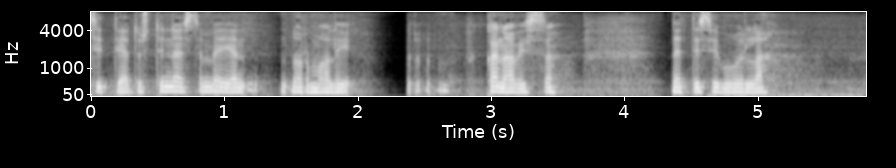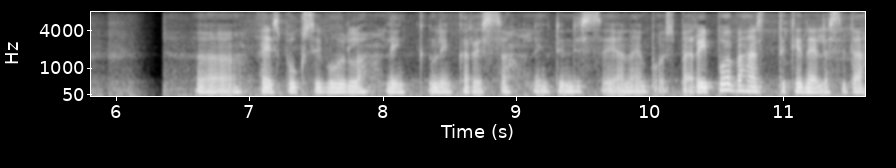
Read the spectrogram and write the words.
sit tietysti näissä meidän normaali kanavissa, nettisivuilla, Facebook-sivuilla, link, linkkarissa, LinkedInissä ja näin poispäin. Riippuen vähän sitten, kenelle sitä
